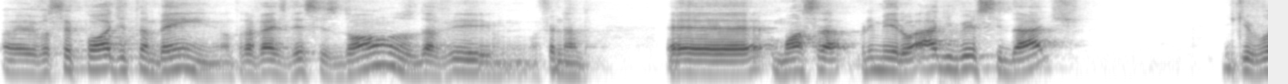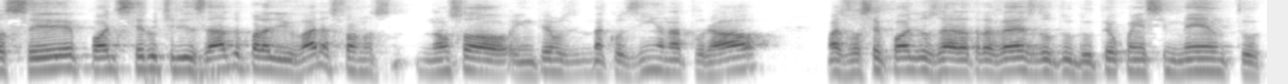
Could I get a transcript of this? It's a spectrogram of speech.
É, você pode também, através desses dons, Davi, Fernando, é, mostra primeiro a diversidade e que você pode ser utilizado para de várias formas, não só em termos na cozinha natural, mas você pode usar através do, do, do teu conhecimento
